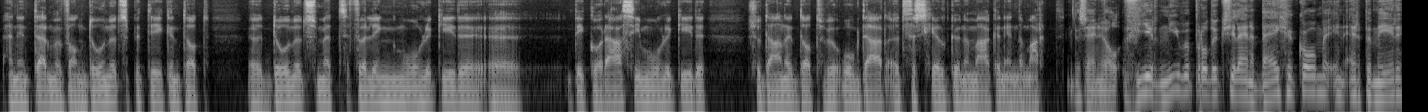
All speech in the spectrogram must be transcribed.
En in termen van donuts betekent dat donuts met vullingmogelijkheden, uh, decoratiemogelijkheden, zodanig dat we ook daar het verschil kunnen maken in de markt. Er zijn nu al vier nieuwe productielijnen bijgekomen in Erpenmeren.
